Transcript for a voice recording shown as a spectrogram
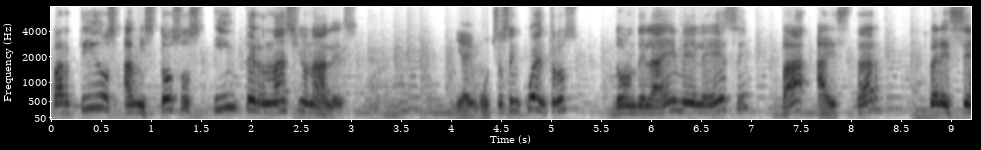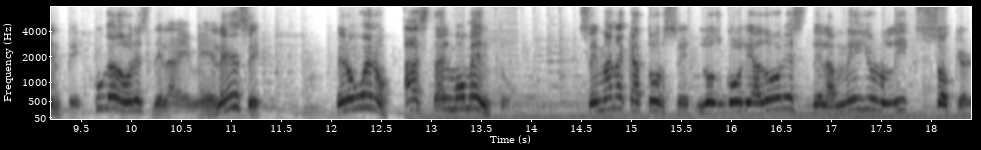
partidos amistosos internacionales. Y hay muchos encuentros donde la MLS va a estar presente, jugadores de la MLS. Pero bueno, hasta el momento, semana 14, los goleadores de la Major League Soccer.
